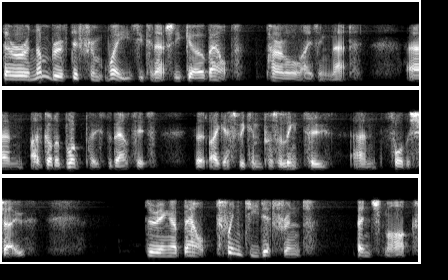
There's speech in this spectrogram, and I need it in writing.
there are a number of different ways you can actually go about parallelizing that. Um, I've got a blog post about it that I guess we can put a link to um, for the show, doing about 20 different benchmarks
